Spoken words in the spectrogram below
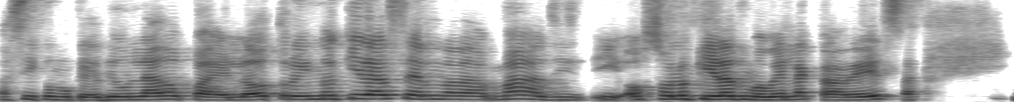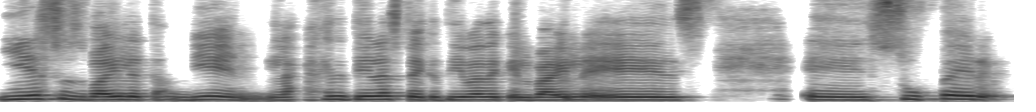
así como que de un lado para el otro y no quiera hacer nada más y, o solo quieras mover la cabeza. Y eso es baile también. La gente tiene la expectativa de que el baile es eh, súper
